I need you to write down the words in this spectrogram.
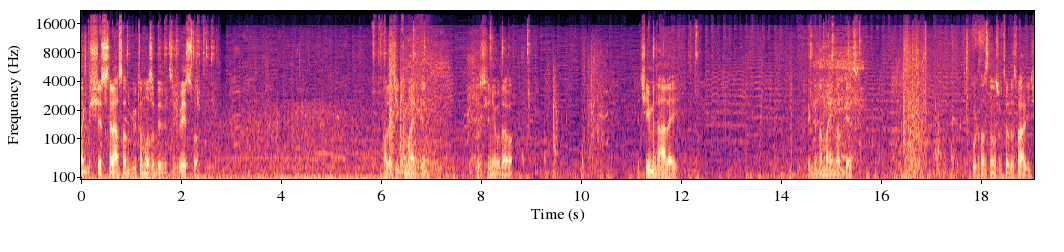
Jakbyś się jeszcze raz odbił, to może by coś wyszło. Ale dziki mindgame. Plus się nie udało. Lecimy dalej. Jakby do maina wbiec. Kurwa, zdążył co rozwalić.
